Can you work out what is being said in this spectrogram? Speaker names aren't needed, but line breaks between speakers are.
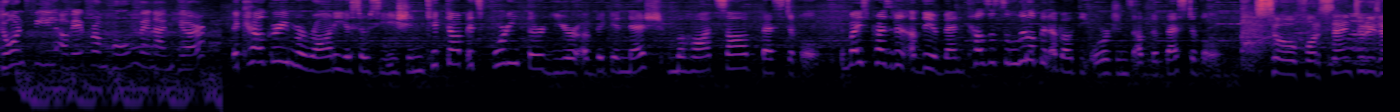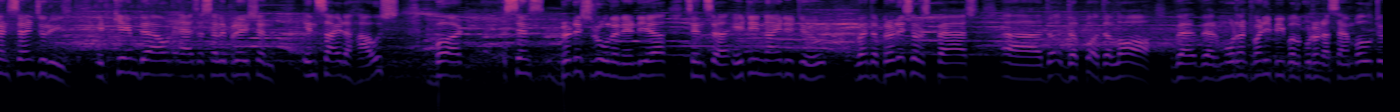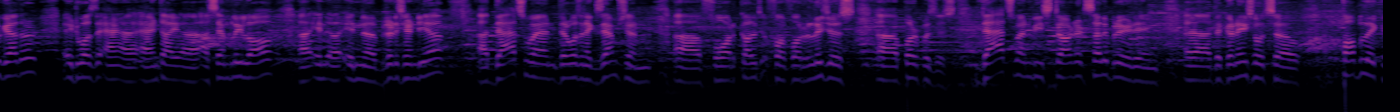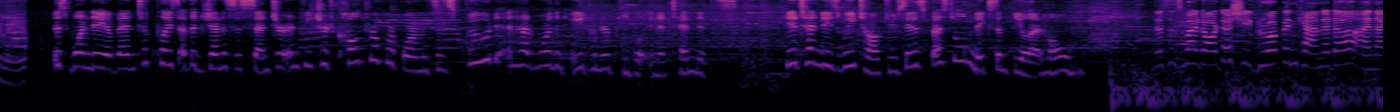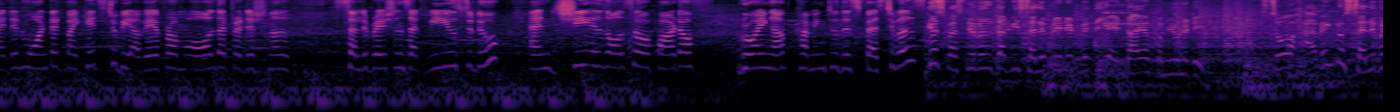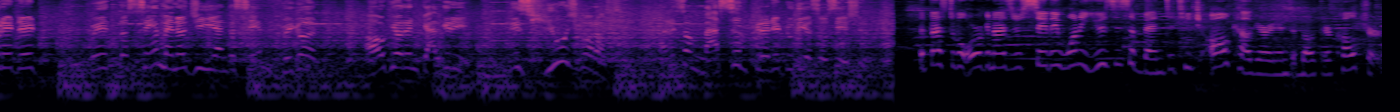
don't feel away from home when I'm here.
The Calgary Marathi Association kicked off its 43rd year of the Ganesh Mahotsav Festival. The vice president of the event tells us a little bit about the origins of the festival.
So, for centuries and centuries, it came down as a celebration inside a house. But since British rule in India, since uh, 1892, when the Britishers passed uh, the, the, the, law where, where, more than 20 people couldn't assemble together, it was the uh, anti-assembly law uh, in, uh, in British India. that's when there was an exemption for, cult- for, for religious purposes. That's when we started celebrating the Ganeshotsav publicly.
This one day event took place at the Genesis Center and featured cultural performances, food, and had more than 800 people in attendance. The attendees we talked to say this festival makes them feel at home.
This is my daughter. She grew up in Canada, and I didn't want my kids to be away from all the traditional celebrations that we used to do. And she is also a part of growing up coming to these festivals.
Biggest festival that we celebrated with the entire community. So having to celebrate it with the same energy and the same vigor out here in Calgary is huge for us. And it's a massive credit to the association.
The festival organizers say they want to use this event to teach all Calgarians about their culture.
